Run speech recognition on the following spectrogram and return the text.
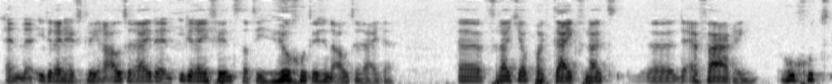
en iedereen heeft leren autorijden en iedereen vindt dat hij heel goed is in autorijden. Vanuit jouw praktijk, vanuit de ervaring, hoe goed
